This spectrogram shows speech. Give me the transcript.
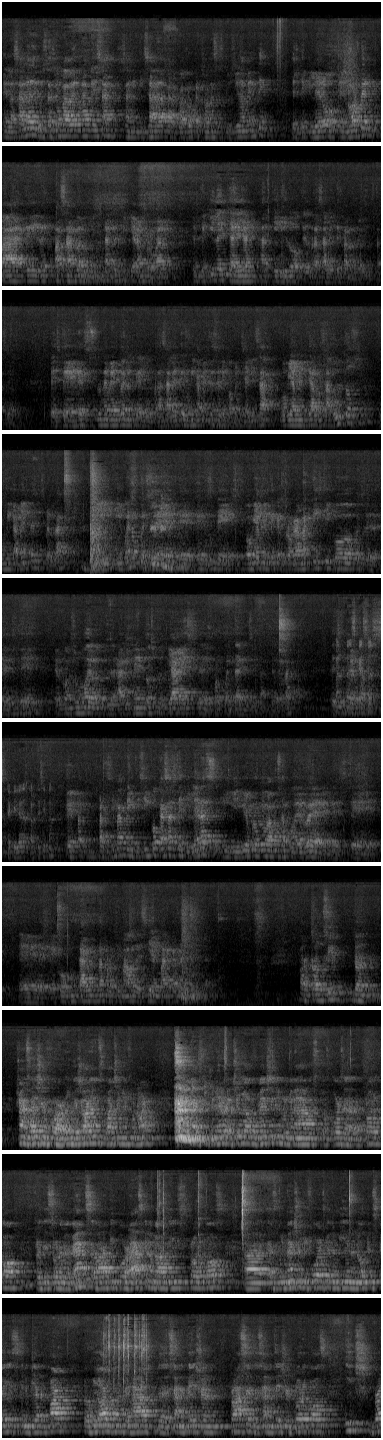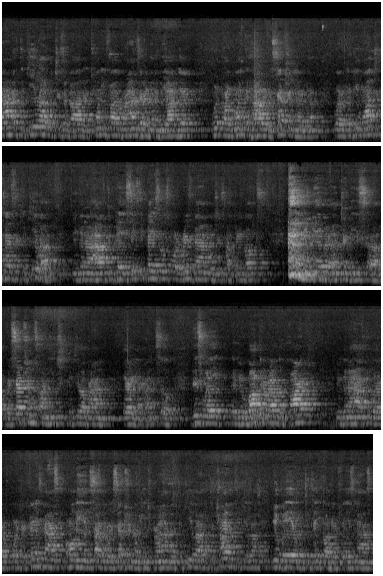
En la sala de degustación va a haber una mesa sanitizada para cuatro personas exclusivamente. El tequilero en orden va a ir pasando a los visitantes que quieran probar el tequila y que hayan adquirido el brazalete para la degustación. Este es un evento en el que el brazalete únicamente se le comercializa, obviamente, a los adultos, únicamente, ¿verdad? Y, y bueno, pues eh, eh, este, obviamente que el programa artístico, pues este, el consumo de los alimentos, pues ya es eh, por cuenta del visitante, ¿verdad? ¿Cuántas este, pero, casas tequileras participan? Eh, participan 25 casas tequileras y yo creo que vamos a poder eh, este, eh, eh, conjuntar un aproximado de 100 marcas de. Para traducir, the translation for English audience watching in Fonor. As Ingeniero Lechuga was mentioning, we're going to have, of course, a, a, protocol for this sort of events. A lot of people are asking about these protocols. Uh, as we mentioned before, it's going to be in an open space, it's going to be at the park, but we are going to have the sanitation process, the sanitation protocols. Each brand of tequila, which is about 25 brands that are going to be out here, are going to have a reception area where if you want to test the tequila, you're gonna have to pay 60 pesos for a wristband, which is like three bucks. you'll be able to enter these uh, receptions on each tequila brand area, right? So this way, if you're walking around the park, you're gonna have to wear, of course, your face mask only inside the reception of each brand of tequila. To try the tequila, you'll be able to take off your face mask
